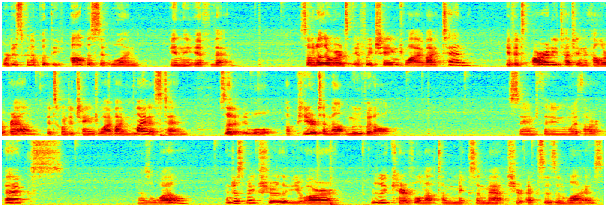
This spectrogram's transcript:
we're just going to put the opposite one in the if-then. So in other words, if we change y by 10, if it's already touching the color brown, it's going to change y by minus 10, so that it will appear to not move at all. Same thing with our x as well. And just make sure that you are really careful not to mix and match your x's and y's.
